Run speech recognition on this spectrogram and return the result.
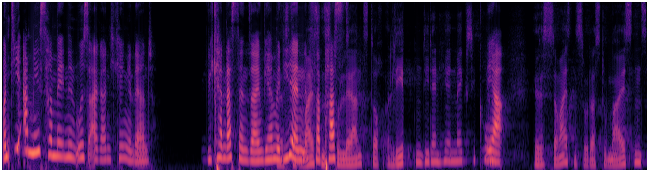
Und die Amis haben wir in den USA gar nicht kennengelernt. Wie kann das denn sein? Wie haben wir Das die denn meistens, verpasst? Du lernst doch, lebten die denn hier in Mexiko? Ja, Ja, das ist doch meistens so, dass du meistens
